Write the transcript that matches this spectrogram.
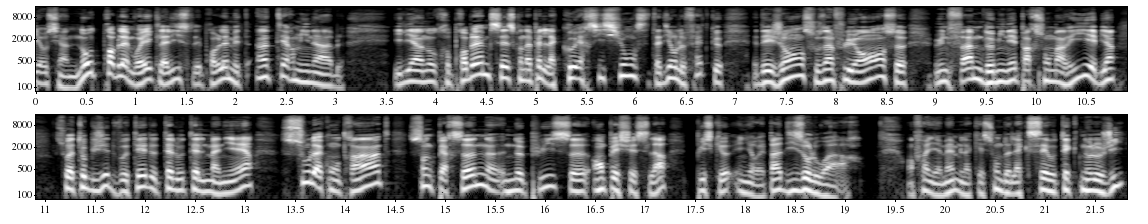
y a aussi un autre problème. Vous voyez que la liste des problèmes est interminable. Il y a un autre problème, c'est ce qu'on appelle la coercition, c'est-à-dire le fait que des gens sous influence, une femme dominée par son mari, eh bien, soient obligés de voter de telle ou telle manière, sous la contrainte, sans que personne ne puisse empêcher cela, puisqu'il n'y aurait pas d'isoloir. Enfin, il y a même la question de l'accès aux technologies.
